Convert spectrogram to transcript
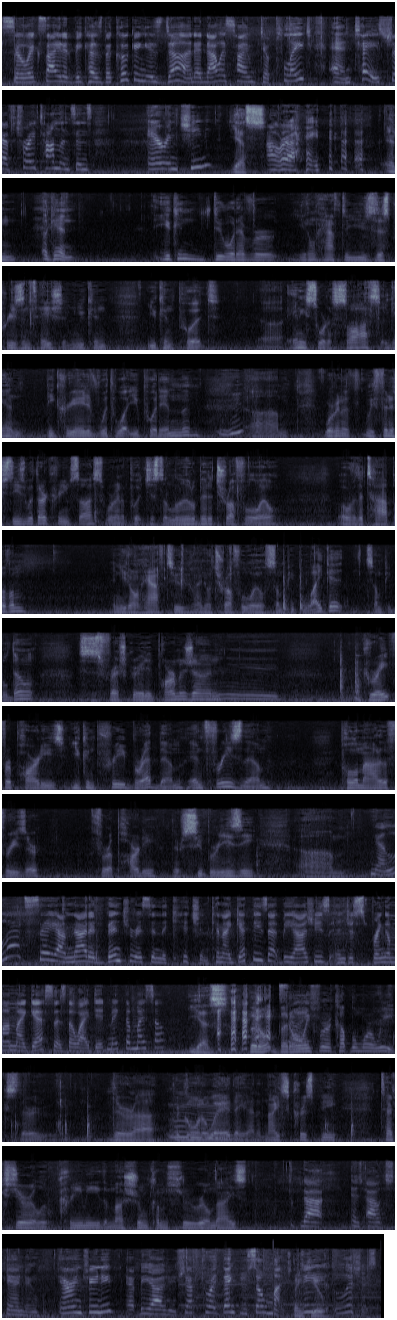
So excited because the cooking is done and now it's time to plate and taste Chef Troy Tomlinson's arancini. Yes. All right. And again, you can do whatever. You don't have to use this presentation. You can, you can put uh, any sort of sauce. Again, be creative with what you put in them. Um, we're gonna we finish these with our cream sauce. We're gonna put just a little bit of truffle oil over the top of them, and you don't have to. I know truffle oil. Some people like it. Some people don't. This is fresh grated Parmesan great for parties. You can pre-bread them and freeze them. Pull them out of the freezer for a party. They're super easy. Um, now let's say I'm not adventurous in the kitchen. Can I get these at Biaggi's and just spring them on my guests as though I did make them myself? Yes, but o- but only for a couple more weeks. They're they're uh, they're going away. They had a nice crispy texture, a little creamy. The mushroom comes through real nice. That is outstanding. Aaron Arancini at Biaggi. Chef Troy, thank you so much. Thank you. Delicious.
